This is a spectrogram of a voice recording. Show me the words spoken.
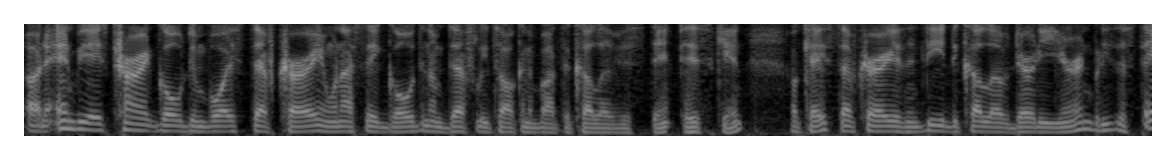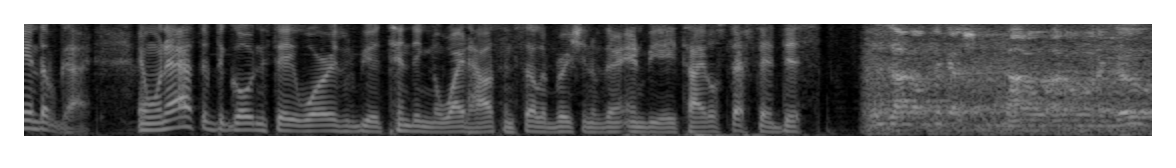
Uh, the NBA's current golden boy, Steph Curry, and when I say golden, I'm definitely talking about the color of his, his skin. Okay, Steph Curry is indeed the color of dirty urine, but he's a stand-up guy. And when asked if the Golden State Warriors would be attending the White House in celebration of their NBA title, Steph said this. I don't think I should. I don't. I don't want to go.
